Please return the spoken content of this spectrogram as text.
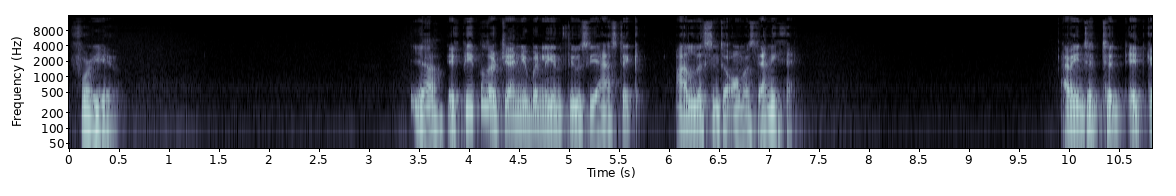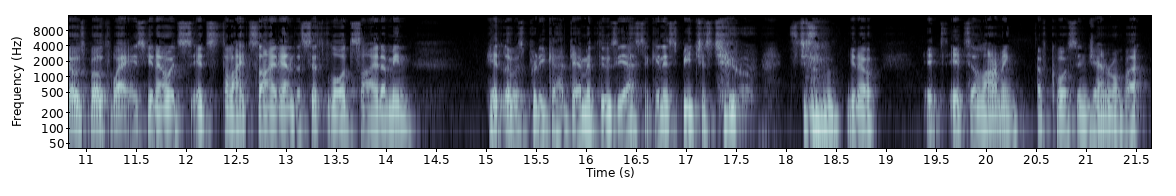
for you. Yeah. If people are genuinely enthusiastic, I'll listen to almost anything. I mean, to, to, it goes both ways. You know, it's it's the light side and the Sith Lord side. I mean, Hitler was pretty goddamn enthusiastic in his speeches too. It's just mm-hmm. you know, it, it's alarming, of course, in general, but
